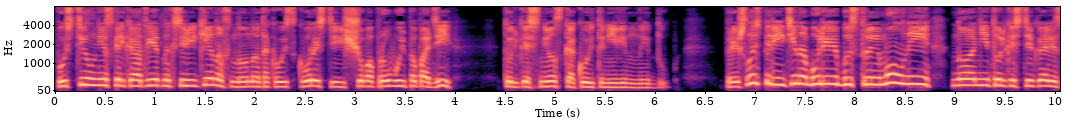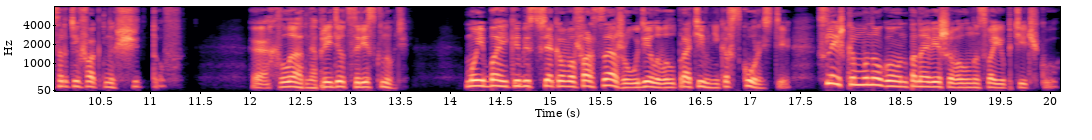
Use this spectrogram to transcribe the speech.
Пустил несколько ответных сюрикенов, но на такой скорости еще попробуй попади. Только снес какой-то невинный дуб. Пришлось перейти на более быстрые молнии, но они только стекали с артефактных щитов. Эх, ладно, придется рискнуть. Мой байк и без всякого форсажа уделывал противника в скорости. Слишком много он понавешивал на свою птичку.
